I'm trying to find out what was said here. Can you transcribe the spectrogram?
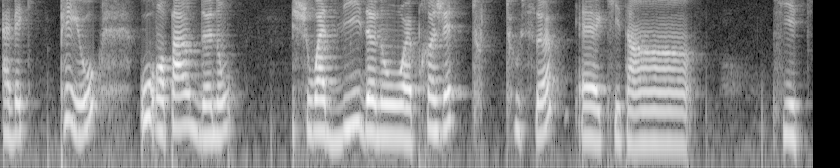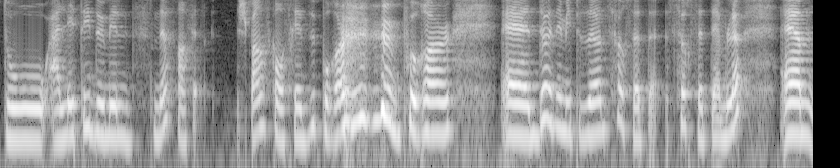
avec PO, où on parle de nos choix de vie, de nos euh, projets, tout, tout ça, euh, qui est en. qui est au, à l'été 2019, en fait. Je pense qu'on serait dû pour un, pour un euh, deuxième épisode sur ce, sur ce thème-là. Euh,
